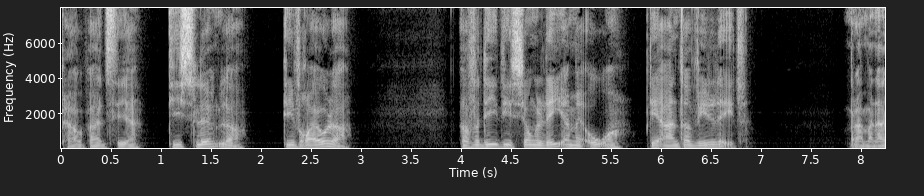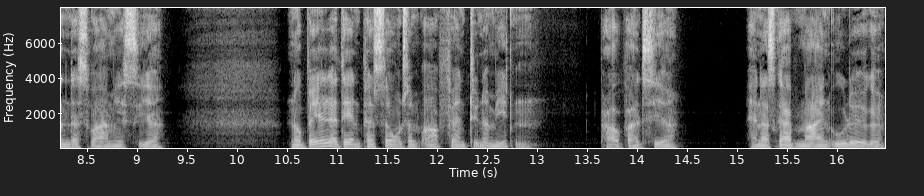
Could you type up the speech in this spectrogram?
Prabhupada siger, de slyngler, de vrøvler, og fordi de jonglerer med ord, bliver andre vildledt. Ramananda Swami siger, Nobel er den person, som opfandt dynamitten. Prabhupada siger, han har skabt mig en ulykke,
